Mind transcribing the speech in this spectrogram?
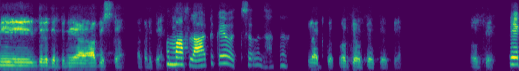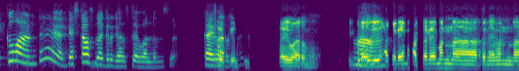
మీ ఇంటి దగ్గరికి మీ ఆఫీస్ అక్కడికి? మా ఫ్లాట్ కే వచ్చారు flat okay okay okay okay. Okay. ఎక్కువ అంటే గెస్ట్ హౌస్ దగ్గర కలిసేవాళ్ళం సార్. ఓకే కైవారం ఓకే. శనివారము ఇప్పుడు. అది అక్కడ ఏమ- అక్కడ ఏమన్నా అతను ఏమన్నా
